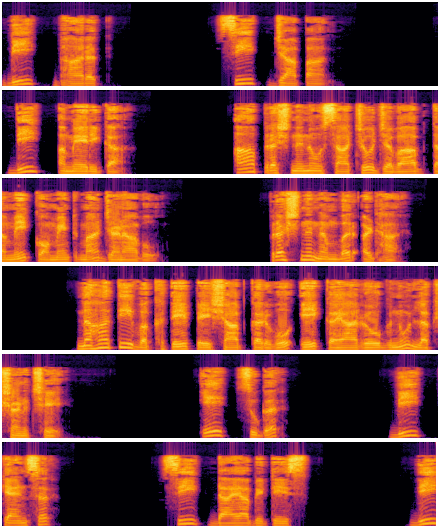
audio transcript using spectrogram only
B, Bharat. C, Japan. D America. આ પ્રશ્નનો સાચો જવાબ તમે કોમેન્ટમાં જણાવો. પ્રશ્ન નંબર અઢાર. નહાતી વખતે પેશાબ કરવો એ કયા રોગનું લક્ષણ છે? A, sugar. B, cancer. C diabetes D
